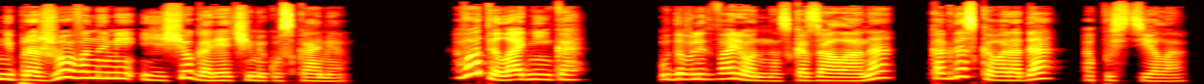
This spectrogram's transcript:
непрожеванными и еще горячими кусками. «Вот и ладненько», — удовлетворенно сказала она, когда сковорода опустела.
